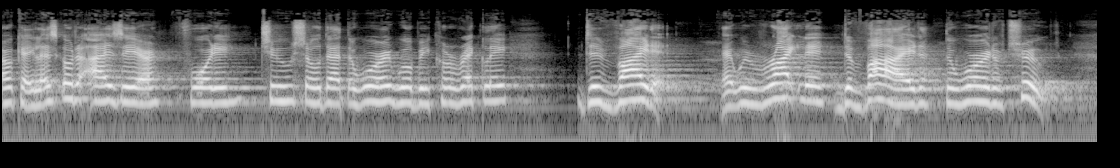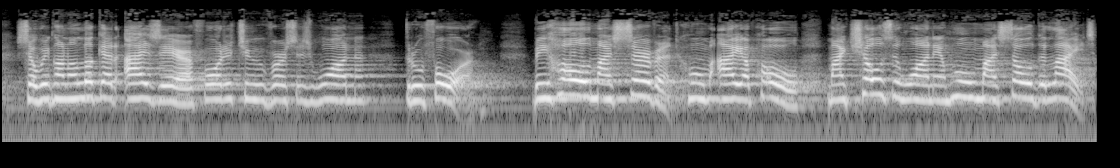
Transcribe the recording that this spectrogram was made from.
Okay, let's go to Isaiah 42 so that the word will be correctly divided, that we rightly divide the word of truth. So we're going to look at Isaiah 42, verses 1 through 4. Behold, my servant, whom I uphold, my chosen one, in whom my soul delights.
